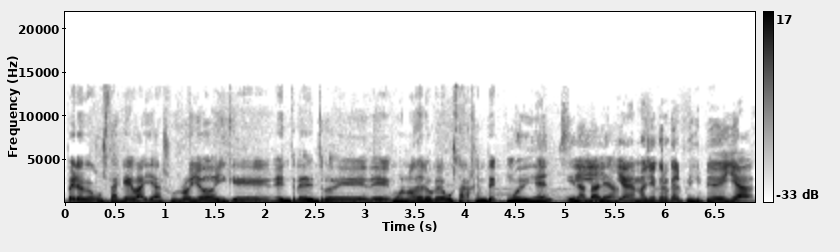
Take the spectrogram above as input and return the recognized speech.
pero me gusta que vaya a su rollo y que entre dentro de, de, bueno, de lo que le gusta a la gente. Muy bien. Sí, Y además yo creo que al principio ella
